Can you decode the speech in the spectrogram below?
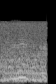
Please,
